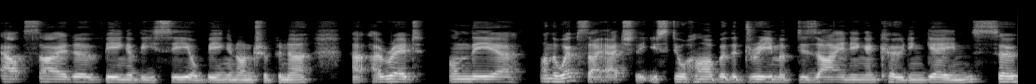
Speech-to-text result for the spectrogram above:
outside of being a VC or being an entrepreneur. Uh, I read on the uh, on the website actually that you still harbor the dream of designing and coding games. So,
